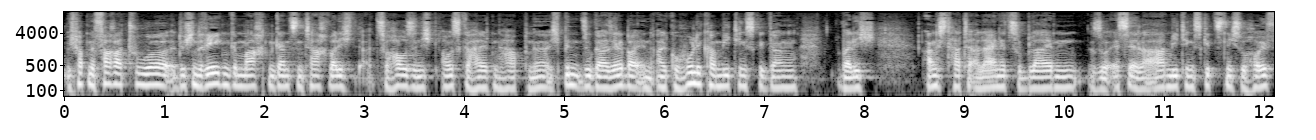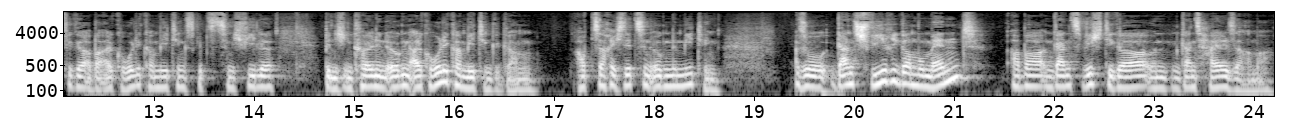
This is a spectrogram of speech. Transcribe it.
Ich habe eine Fahrradtour durch den Regen gemacht, den ganzen Tag, weil ich zu Hause nicht ausgehalten habe. Ne? Ich bin sogar selber in Alkoholiker-Meetings gegangen, weil ich Angst hatte, alleine zu bleiben. So SLA-Meetings gibt's nicht so häufige, aber Alkoholiker-Meetings gibt's ziemlich viele. Bin ich in Köln in irgendein Alkoholiker-Meeting gegangen. Hauptsache, ich sitze in irgendeinem Meeting. Also ganz schwieriger Moment, aber ein ganz wichtiger und ein ganz heilsamer.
